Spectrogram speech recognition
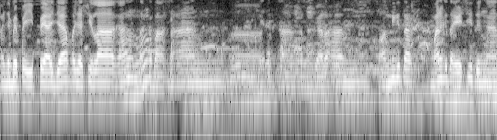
hanya BPIP aja Pancasila kan tentang kebangsaan eh, tentang kenegaraan tahun ini kita kemarin kita isi dengan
